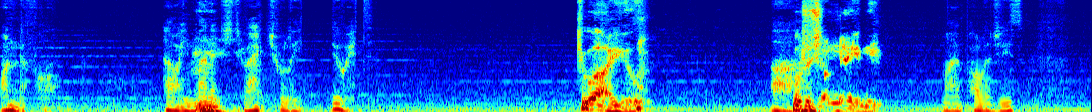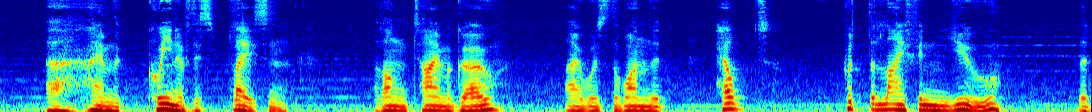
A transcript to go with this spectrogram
wonderful how he managed to actually do it. Who are you? what is your name? My apologies. Uh, I am the queen of this place, and a long time ago, I was the one that helped put the life in you that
